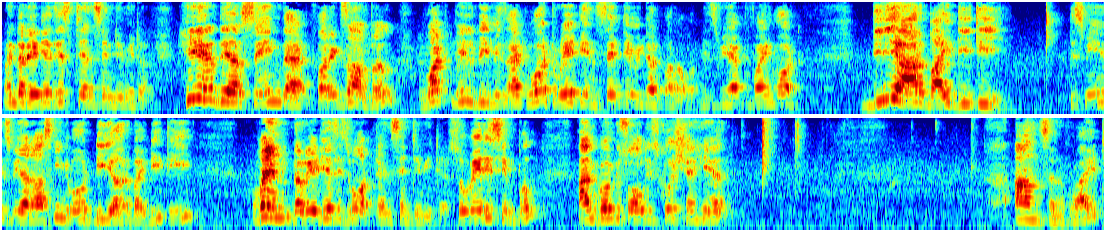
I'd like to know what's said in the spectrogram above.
when the radius is 10 centimeter. Here they are saying that for example what will be means at what rate in centimeter per hour? Means we have to find what? Dr by dt. This means we are asking about dr by dt when the radius is what? 10 centimeter. So very simple. I'm going to solve this question here. Answer right?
